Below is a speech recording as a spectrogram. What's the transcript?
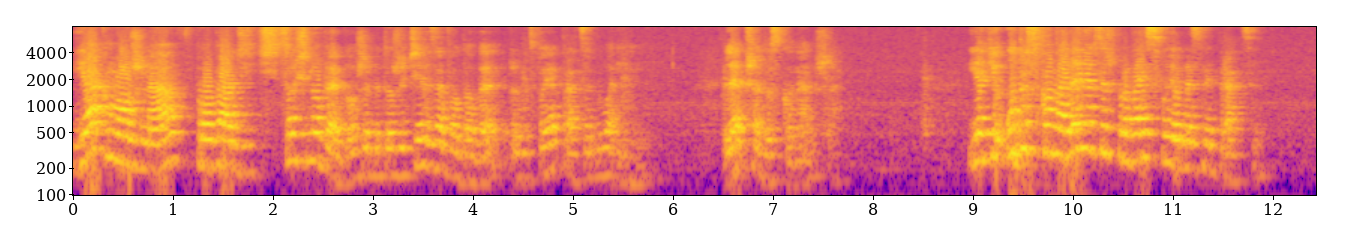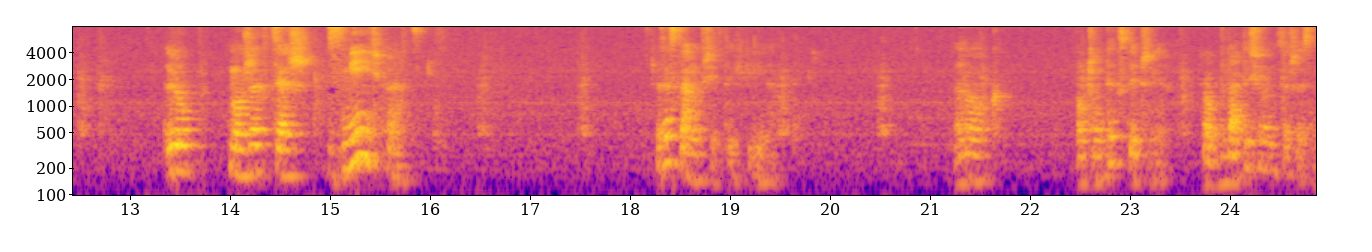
Jak można wprowadzić coś nowego, żeby to życie zawodowe, żeby Twoja praca była inna, lepsza, doskonalsza? Jakie udoskonalenia chcesz wprowadzić w swojej obecnej pracy? Lub może chcesz zmienić pracę? Zastanów się w tej chwili nad tym. Rok, początek stycznia, rok 2016.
